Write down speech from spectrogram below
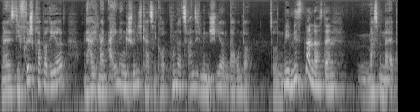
und dann ist die frisch präpariert und da habe ich meinen eigenen Geschwindigkeitsrekord, 120 mit Skiern darunter. So Wie misst man das denn? Machst mit einer App,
